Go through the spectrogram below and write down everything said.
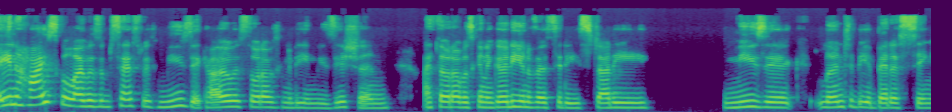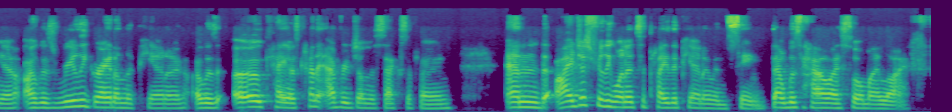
in high school I was obsessed with music. I always thought I was going to be a musician. I thought I was going to go to university, study music, learn to be a better singer. I was really great on the piano. I was okay. I was kind of average on the saxophone. And I just really wanted to play the piano and sing. That was how I saw my life.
